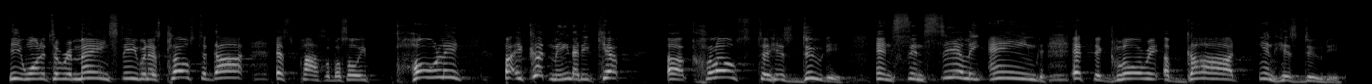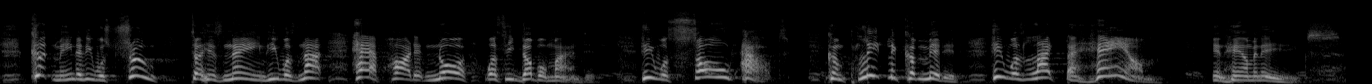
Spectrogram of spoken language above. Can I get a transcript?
He wanted to remain, Stephen, as close to God as possible. So he wholly, but it could mean that he kept uh, close to his duty and sincerely aimed at the glory of God in his duty. Could mean that he was true to his name. He was not half hearted, nor was he double minded. He was sold out, completely committed. He was like the ham in ham and eggs.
